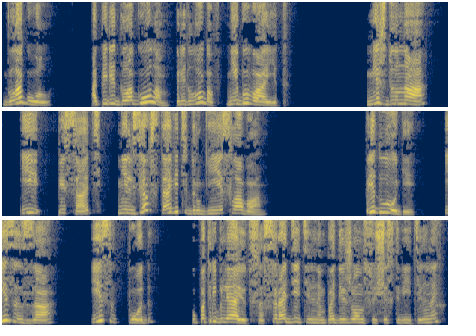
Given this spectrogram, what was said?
Глагол. А перед глаголом предлогов не бывает. Между «на» и «писать» нельзя вставить другие слова. Предлоги «из-за», «из-под» употребляются с родительным падежом существительных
